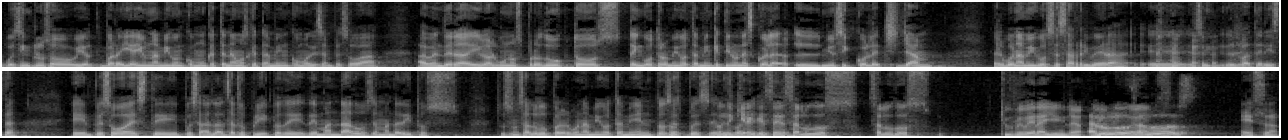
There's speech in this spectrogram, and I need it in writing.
pues incluso yo, por ahí hay un amigo en común que tenemos que también, como dice, empezó a, a vender ahí algunos productos. Tengo otro amigo también que tiene una escuela, el Music College Jam, el buen amigo César Rivera, eh, es baterista, eh, empezó a, este, pues a lanzar su proyecto de, de, mandados, de mandaditos. Entonces un saludo para el buen amigo también. Entonces, pues... Donde quiera que estés, saludos, saludos. Chu Rivera y la... Saludos, saludos. Eso.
